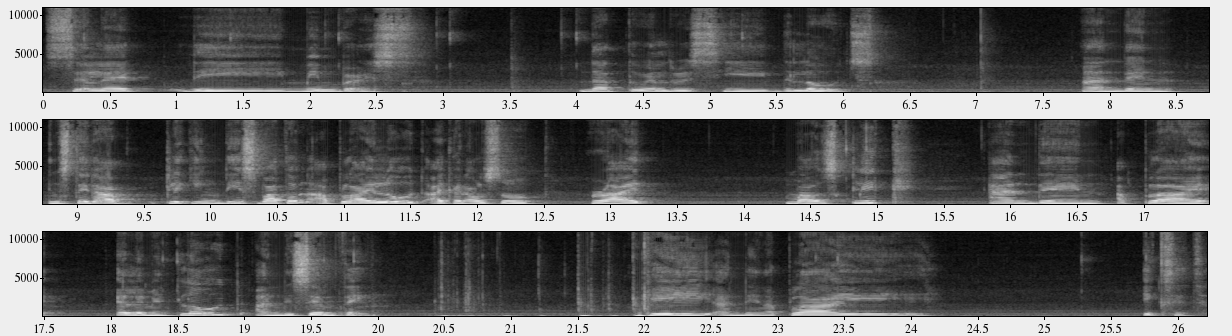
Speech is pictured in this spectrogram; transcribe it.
select the members that will receive the loads. And then instead of clicking this button apply load I can also right mouse click and then apply element load and the same thing. Okay and then apply exit.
